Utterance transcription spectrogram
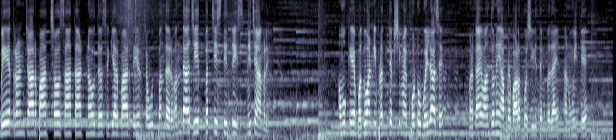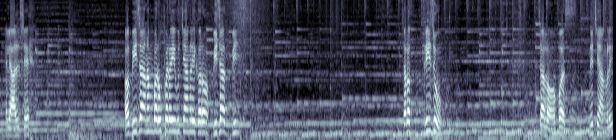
બે, ત્રણ, ચાર, પાંચ, છ, સાત, આઠ, નવ, દસ, અગિયાર, બાર, તેર, ચૌદ, પંદર, અંદાજિત પચીસથી ત્રીસ નીચે આંગળી. અમુક એ ભગવાનની પ્રત્યક્ષીમાં ખોટું બોલ્યા છે, પણ કાંઈ વાંધો નહીં, આપણે બાળકો સીવી તેમ બધા અને હું તે, એટલે હાલશે હવે બીજા નંબર ઉપર એ ઊંચી આંગળી કરો. બીજા ચાલો, ત્રીજું. ચાલો, બસ. નીચે આંગળી.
